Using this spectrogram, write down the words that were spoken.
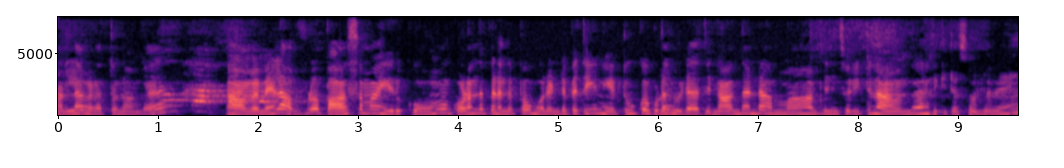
நல்லா வளர்த்தோம் நாங்கள் அவன் மேலே அவ்வளோ பாசமாக இருக்கும். குழந்த பிறந்தப்போ அவங்க ரெண்டு பேர்த்தையும் நீ தூக்கக்கூட விடாது. நான் தாண்டா அம்மா அப்படின்னு சொல்லிட்டு நான் வந்து அதுக்கிட்ட சொல்லுவேன்.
